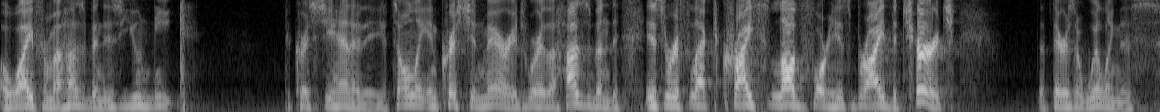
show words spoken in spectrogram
a wife from a husband is unique to Christianity. It's only in Christian marriage where the husband is to reflect Christ's love for his bride, the church, that there's a willingness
